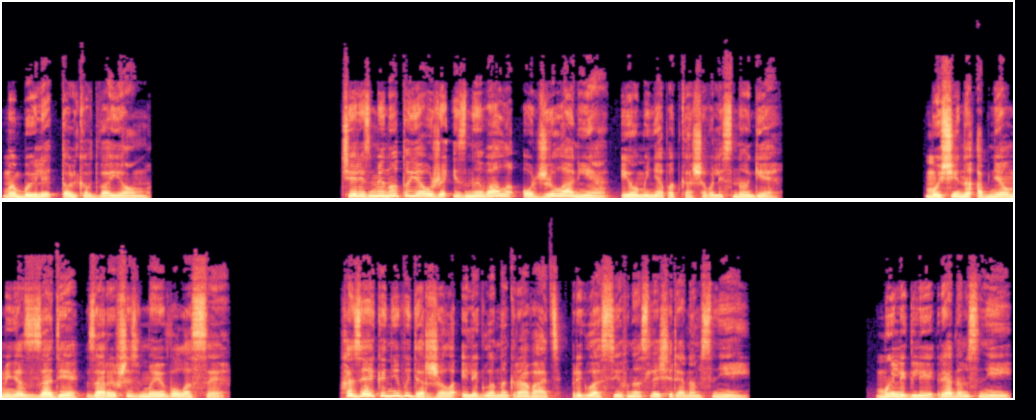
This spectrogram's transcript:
мы были только вдвоем. Через минуту я уже изнывала от желания, и у меня подкашивались ноги. Мужчина обнял меня сзади, зарывшись в мои волосы. Хозяйка не выдержала и легла на кровать, пригласив нас лечь рядом с ней. Мы легли рядом с ней,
